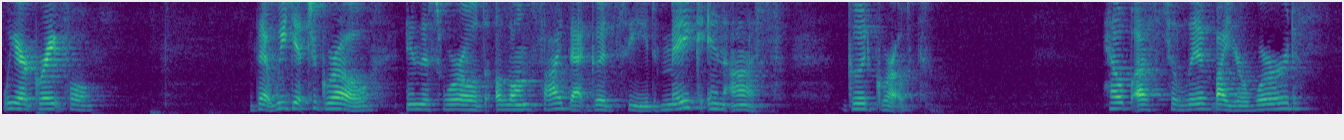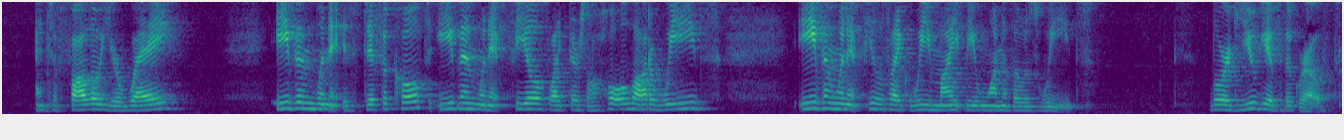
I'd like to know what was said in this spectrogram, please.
We are grateful that we get to grow in this world alongside that good seed. Make in us good growth. Help us to live by your word and to follow your way, even when it is difficult, even when it feels like there's a whole lot of weeds even when it feels like we might be one of those weeds. Lord, you give the growth.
